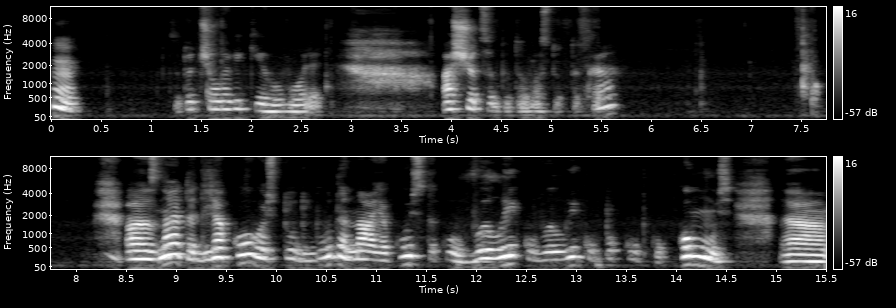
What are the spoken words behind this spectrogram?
Хм. Це тут чоловіки говорять. А що це буде у вас тут таке? Знаєте, для когось тут буде на якусь таку велику-велику покупку. Комусь е,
